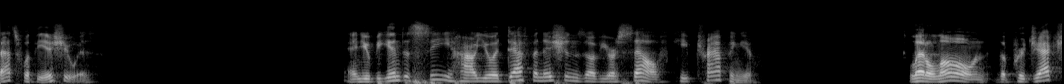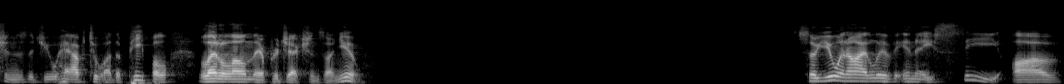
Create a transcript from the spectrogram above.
That's what the issue is. And you begin to see how your definitions of yourself keep trapping you, let alone the projections that you have to other people, let alone their projections on you. So you and I live in a sea of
